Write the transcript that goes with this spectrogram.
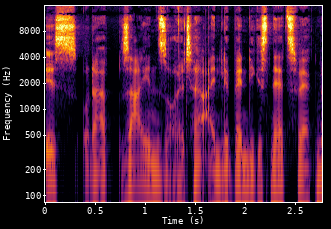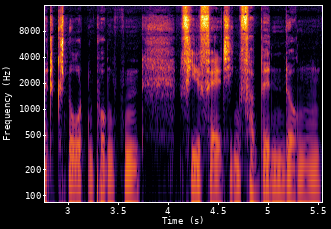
ist oder sein sollte. Ein lebendiges Netzwerk mit Knotenpunkten, vielfältigen Verbindungen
